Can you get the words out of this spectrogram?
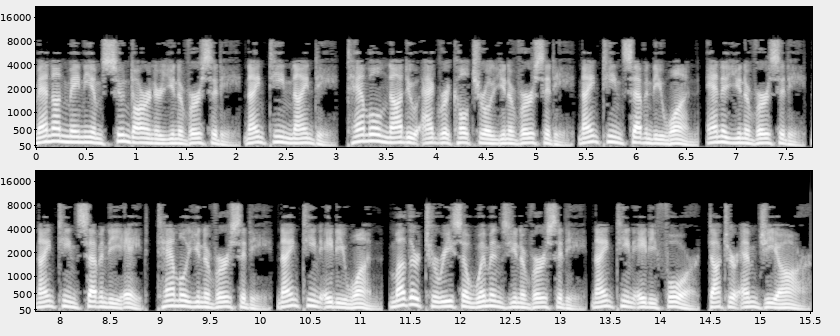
Manonmaniam Sundaranar University 1990, Tamil Nadu Agricultural University 1971, Anna University 1978, Tamil University 1981, Mother Teresa Women's University 1984, Dr. M.G.R.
